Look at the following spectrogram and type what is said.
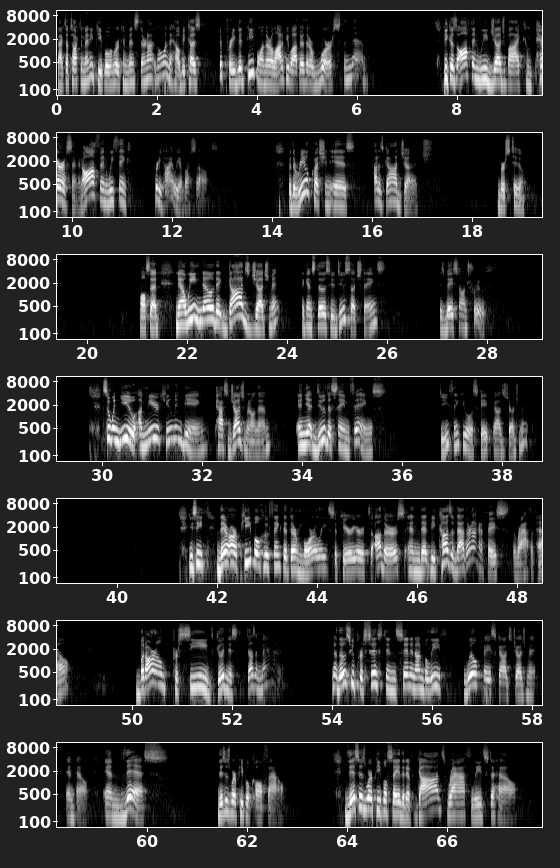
In fact, I've talked to many people who are convinced they're not going to hell because they're pretty good people, and there are a lot of people out there that are worse than them. Because often we judge by comparison, and often we think pretty highly of ourselves. But the real question is how does God judge? Verse 2. Paul said, Now we know that God's judgment against those who do such things is based on truth. So when you, a mere human being, pass judgment on them and yet do the same things, do you think you will escape God's judgment? You see, there are people who think that they're morally superior to others and that because of that, they're not going to face the wrath of hell. But our own perceived goodness doesn't matter. No, those who persist in sin and unbelief will face God's judgment in hell. And this, this is where people call foul. This is where people say that if God's wrath leads to hell,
